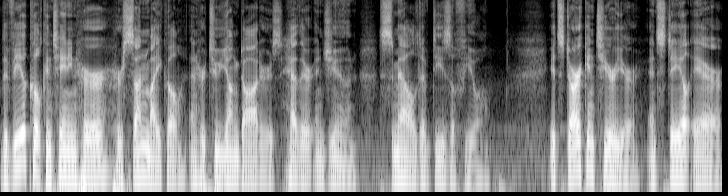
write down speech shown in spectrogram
The vehicle containing her, her son Michael, and her two young daughters, Heather and June, smelled of diesel fuel. Its dark interior and stale air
